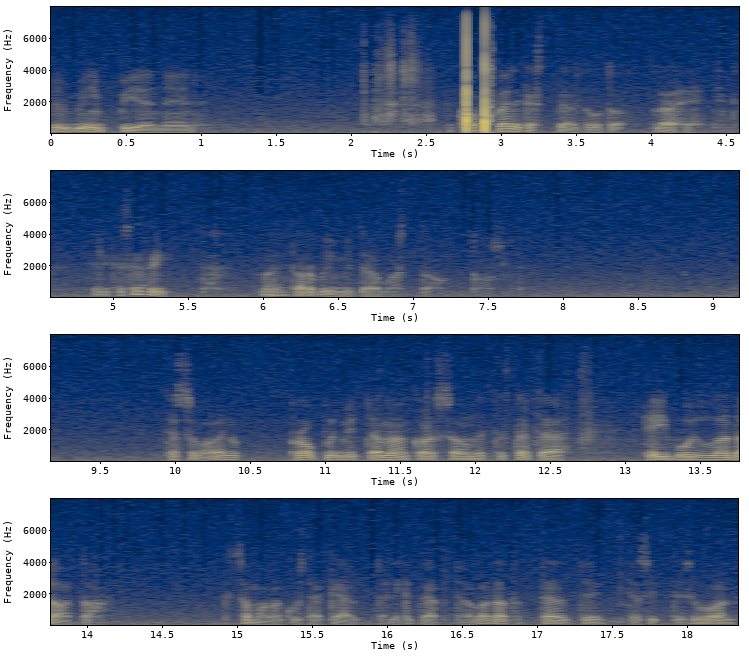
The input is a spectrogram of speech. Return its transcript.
hyvin pieneen, joka on pelkästään tuota lähetin. Eli se riittää. Mä en tarvii mitään vastaanottoa sinne. Tässä on ainut probleemi tämän kanssa on, että tätä ei voi ladata samalla kun sitä käyttää. Eli tämä pitää ladata täyteen ja sitten se vaan,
